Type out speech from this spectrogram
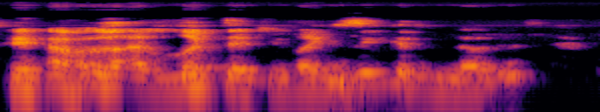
Yeah, I looked at you like, is he going to notice?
